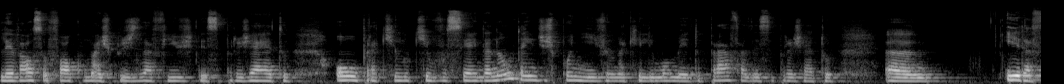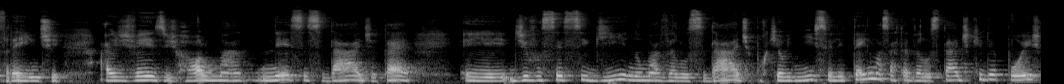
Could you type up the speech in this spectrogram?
levar o seu foco mais para os desafios desse projeto ou para aquilo que você ainda não tem disponível naquele momento para fazer esse projeto uh, ir à frente. Às vezes rola uma necessidade até eh, de você seguir numa velocidade, porque o início ele tem uma certa velocidade que depois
